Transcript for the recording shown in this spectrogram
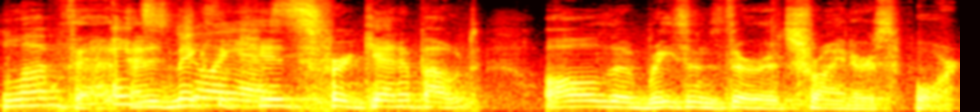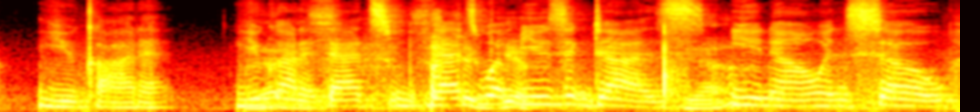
love that. It's and it makes joyous. the kids forget about all the reasons they're at Shriners for. You got it. You that got it. That's that's what gift. music does. Yeah. You know, and so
